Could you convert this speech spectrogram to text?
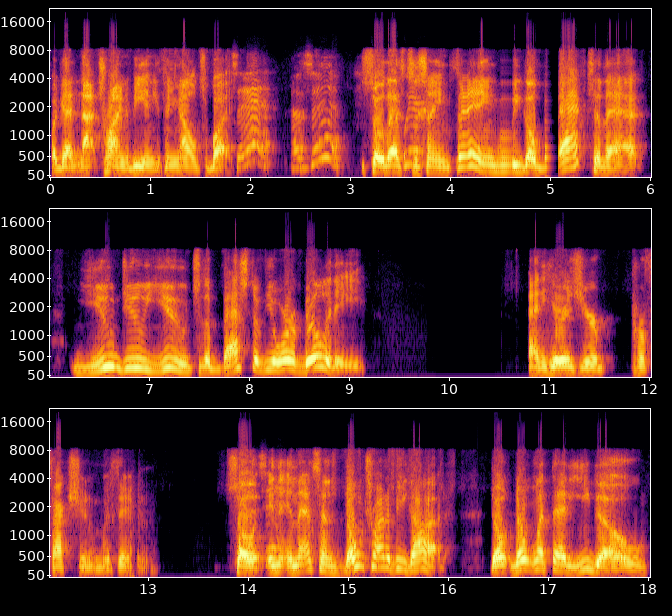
Again, not trying to be anything else but. that's it. That's it. So that's the We're- same thing. We go back to that. You do you to the best of your ability. And here's your perfection within. So That's in, it. in that sense, don't try to be God. Don't don't let that ego,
